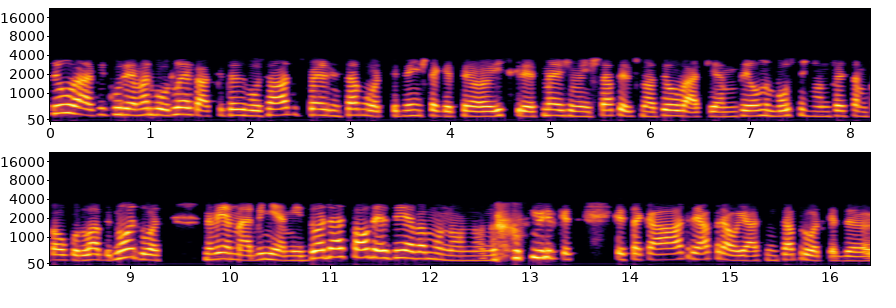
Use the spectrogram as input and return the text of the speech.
cilvēki, kuriem varbūt liekas, ka tas būs ātrs peļņas avots, kad viņš tagad uh, izskries mežu, viņš sapirks no cilvēkiem pilnu busiņu un pēc tam kaut kur labi nodos. Nevienmēr viņiem izdodas, paldies Dievam, un, un, un, un ir kas, kas tā kā ātri apraujās un saprot, ka uh,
